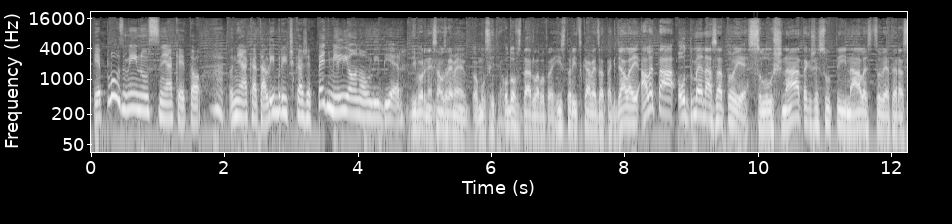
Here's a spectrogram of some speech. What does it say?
je plus minus nejaké to, nejaká tá librička, že 5 miliónov libier. Výborne, samozrejme to musíte odovzdať, lebo to je historická vec a tak ďalej, ale tá odmena za to je slušná, takže sú tí nálezcovia teraz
